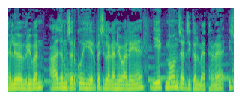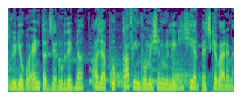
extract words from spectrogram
हेलो एवरीवन आज हम सर को हेयर पैच लगाने वाले हैं। ये एक नॉन सर्जिकल मेथड है। इस वीडियो को एंड तक ज़रूर देखना। आज आपको काफ़ी इन्फॉर्मेशन मिलेगी हेयर पैच के बारे में।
